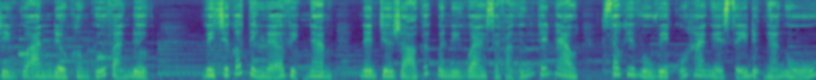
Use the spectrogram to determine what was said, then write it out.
riêng của anh đều không cứu vãn được. Vì chưa có tiền lệ ở Việt Nam nên chưa rõ các bên liên quan sẽ phản ứng thế nào sau khi vụ việc của hai nghệ sĩ được ngã ngũ.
